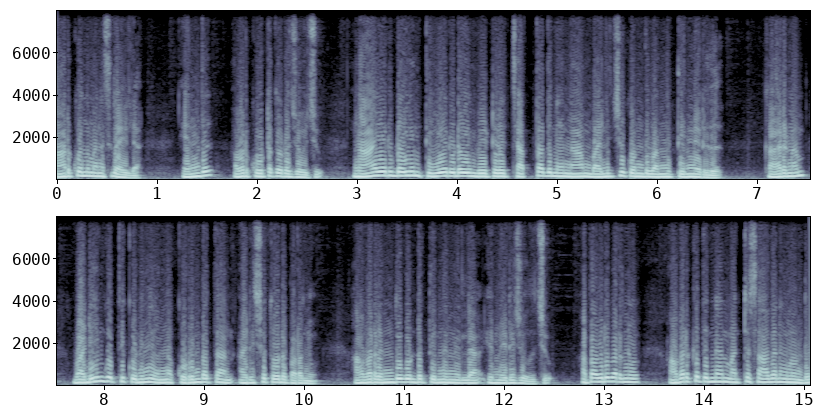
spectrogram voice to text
ആർക്കൊന്നും മനസ്സിലായില്ല. എന്ത്? അവർ കൂട്ടത്തോടെ ചോദിച്ചു. നായരുടെയും തീയരുടെയും വീട്ടിൽ ചത്തതിനെ നാം വലിച്ചു കൊണ്ടുവന്ന് തിന്നരുത്. കാരണം വടിയും കുത്തി കുനിഞ്ഞു നിന്ന കുറുമ്പത്താൻ അരിശത്തോട് പറഞ്ഞു അവർ എന്തുകൊണ്ട് തിന്നുന്നില്ല? എരി ചോദിച്ചു. അപ്പൊ അവർ പറഞ്ഞു അവർക്ക് തിന്നാൻ മറ്റു സാധനങ്ങളുണ്ട്.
